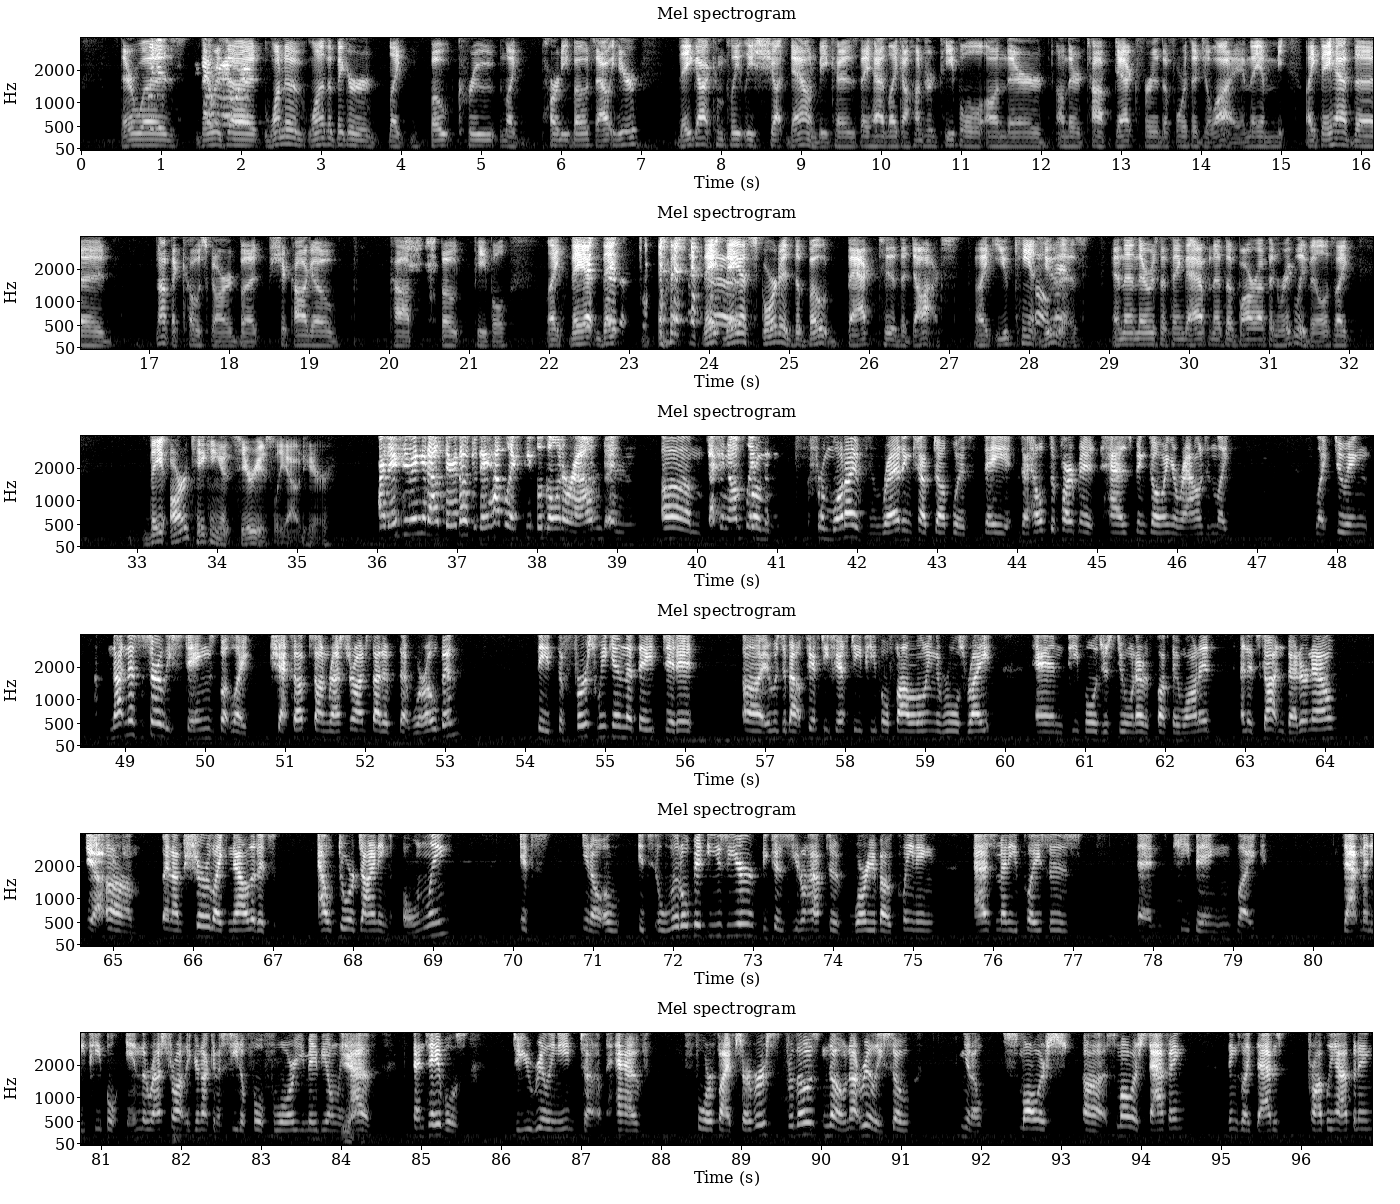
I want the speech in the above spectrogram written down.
There was there was a uh, one of one of the bigger like boat crew like party boats out here. They got completely shut down because they had like a hundred people on their on their top deck for the Fourth of July, and they like they had the not the Coast Guard but Chicago cop boat people. Like they they they they escorted the boat back to the docks. Like you can't Oh, do man. this. And then there was the thing that happened at the bar up in Wrigleyville. It's like they are taking it seriously out here. Are they doing it out there though? Do they have like people going around and Um, checking on places? from what I've read and kept up with, they the health department has been going around and like like doing not necessarily stings, but like checkups on restaurants that have, that were open. They the first weekend that they did it, uh, it was about 50-50 people following the rules right and people just doing whatever the fuck they wanted. And it's gotten better now. yeah. Um, and I'm sure like now that it's outdoor dining only, it's you know a, it's a little bit easier because you don't have to worry about cleaning as many places and keeping like that many people in the restaurant. Like you're not going to seat a full floor. You maybe only Yeah. have ten tables. Do you really need to have four or five servers for those? No, not really. So, you know, smaller uh, smaller staffing, things like that is probably happening.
